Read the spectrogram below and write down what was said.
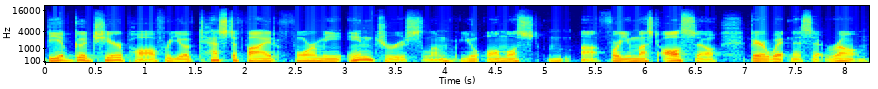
be of good cheer, Paul, for you have testified for me in Jerusalem. You almost, uh, for you must also bear witness at Rome.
